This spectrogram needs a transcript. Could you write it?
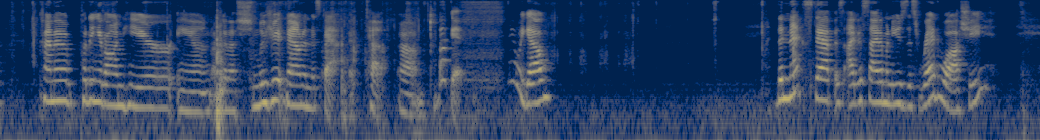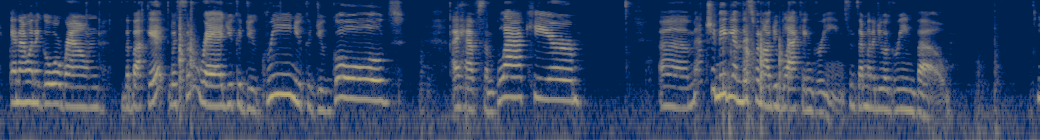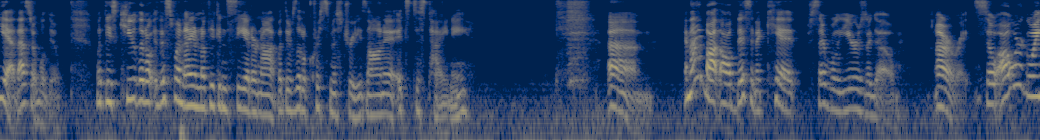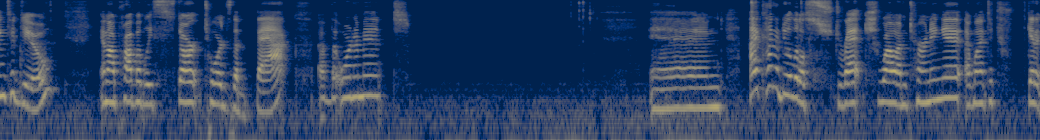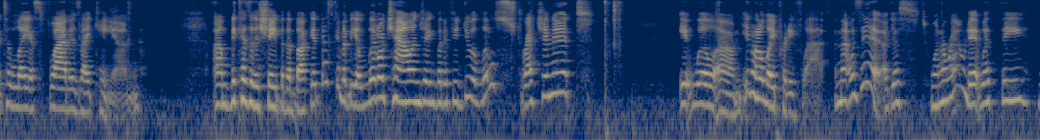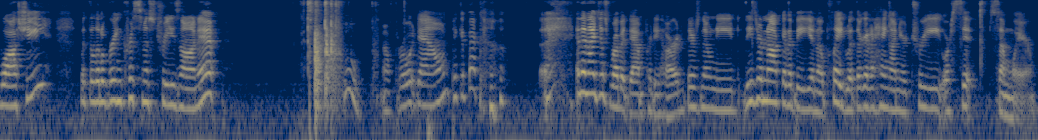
kind of putting it on here, and I'm going to smoosh it down in this bag, um, bucket. There we go. The next step is I decide I'm going to use this red washi and I want to go around the bucket with some red. You could do green, you could do gold. I have some black here. Um, actually, maybe on this one I'll do black and green since I'm going to do a green bow. Yeah, that's what we'll do. With these cute little, this one, I don't know if you can see it or not, but there's little Christmas trees on it. It's just tiny. Um, and I bought all this in a kit several years ago. All right, so all we're going to do, and I'll probably start towards the back of the ornament. And I kind of do a little stretch while I'm turning it. I want it to get it to lay as flat as I can um, because of the shape of the bucket. That's going to be a little challenging, but if you do a little stretch in it, it will, um, you know, it'll lay pretty flat. And that was it. I just went around it with the washi with the little green Christmas trees on it. Ooh, I'll throw it down, pick it back up. and then I just rub it down pretty hard. There's no need. These are not going to be, you know, played with. They're going to hang on your tree or sit somewhere.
